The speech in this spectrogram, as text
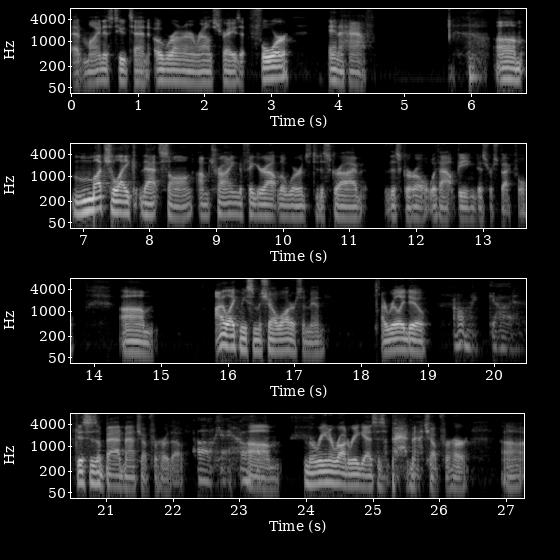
at minus 210 over on our rounds trays at four and a half. Um, much like that song, I'm trying to figure out the words to describe this girl without being disrespectful. Um, I like me some Michelle Waterson, man. I really do. Oh my god. This is a bad matchup for her, though. Oh, okay. Oh. Um, Marina Rodriguez is a bad matchup for her. Uh,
